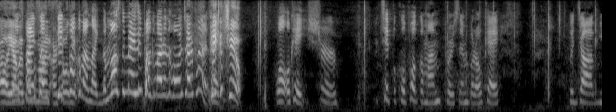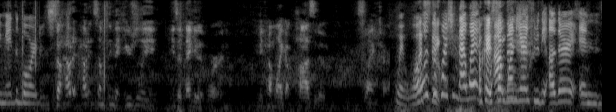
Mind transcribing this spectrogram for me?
Oh yeah, Let's my find some Pokemon are sick totally Pokemon, like the most amazing Pokemon in the whole entire planet. Like, Pikachu. well, okay, sure. Typical Pokemon person, but okay. Good job, you made the board. So how did how did something that usually is a negative word become like a positive slang term? Wait, what Let's was the question that went Okay, out something- one ear through the other and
